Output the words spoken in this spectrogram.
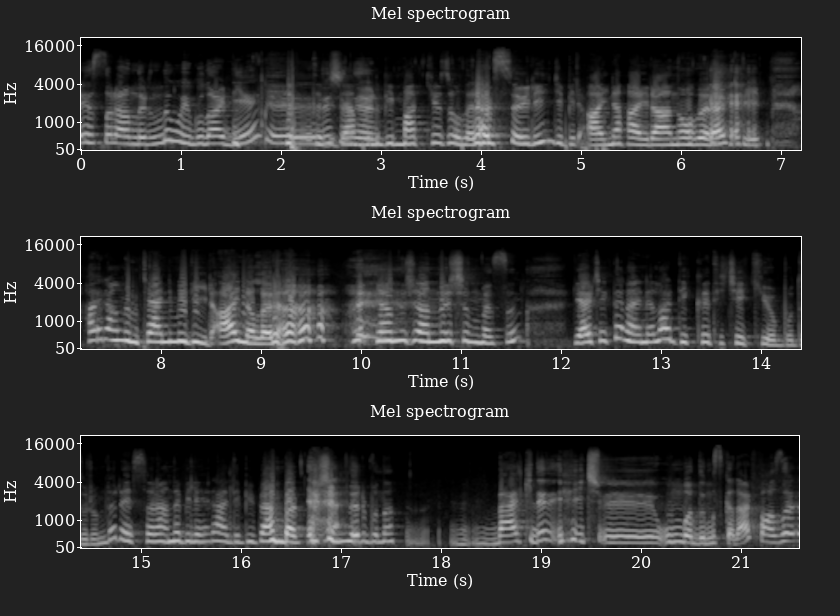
restoranlarında uygular diye e, Tabii ben düşünüyorum. bunu bir makyöz olarak söyleyince bir ayna hayranı olarak değil. Hayranlığım kendime değil aynalara. Yanlış anlaşılmasın. Gerçekten aynalar dikkati çekiyor bu durumda. Restoranda bile herhalde bir ben bakmışımdır buna. Belki de hiç e, ummadığımız kadar fazla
